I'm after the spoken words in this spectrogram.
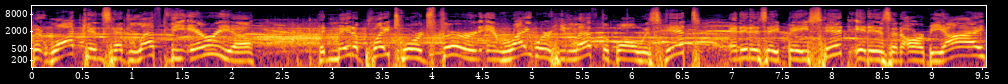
But Watkins had left the area, had made a play towards third, and right where he left, the ball was hit, and it is a base hit. It is an RBI,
